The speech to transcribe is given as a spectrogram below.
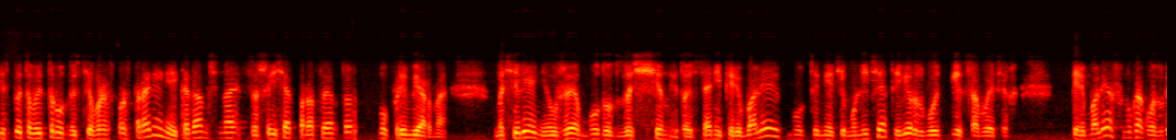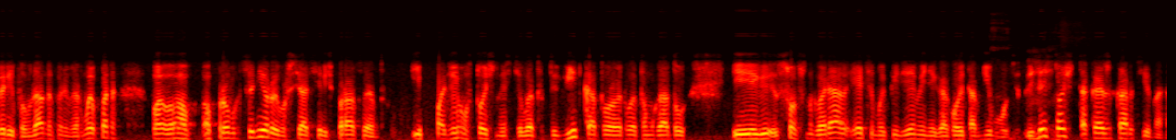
испытывает трудности в распространении, когда начинается 60%, ну, примерно, населения уже будут защищены. То есть они переболеют, будут иметь иммунитет, и вирус будет биться об этих переболевших, ну, как вот с гриппом, да, например. Мы провакцинируем 67% и пойдем в точности в этот вид, который в этом году, и, собственно говоря, этим эпидемии никакой там не будет. И здесь точно такая же картина.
